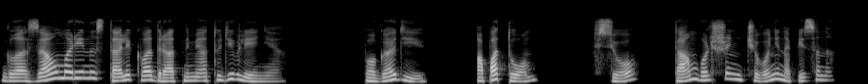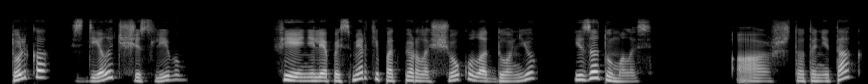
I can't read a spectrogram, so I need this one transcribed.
Глаза у Марины стали квадратными от удивления. «Погоди, а потом?» «Все, там больше ничего не написано. Только сделать счастливым». Фея нелепой смерти подперла щеку ладонью и задумалась. «А что-то не так?»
